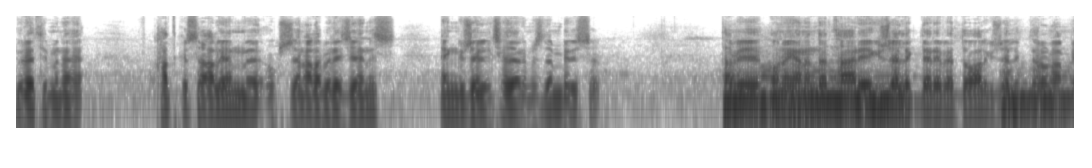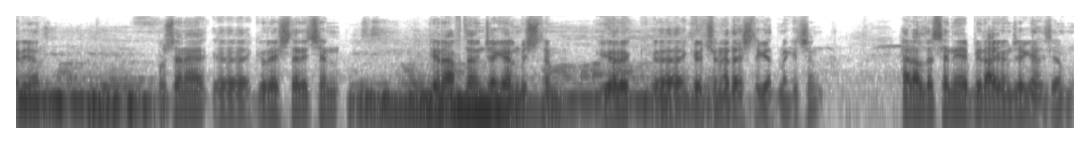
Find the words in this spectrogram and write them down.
üretimine katkı sağlayan ve oksijen alabileceğiniz en güzel ilçelerimizden birisi. Tabii onun yanında tarihi güzellikleri ve doğal güzellikler olan bir yer. Bu sene e, güreşler için bir hafta önce gelmiştim. Yörük e, göçüne de eşlik etmek için. Herhalde seneye bir ay önce geleceğim.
